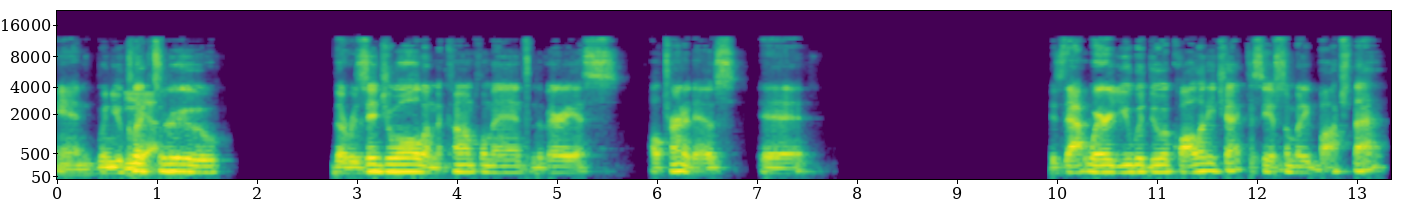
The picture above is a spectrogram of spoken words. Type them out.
And when you click Yeah. through the residual and the complement and the various alternatives, it, is that where you would do a quality check to see if somebody botched that?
